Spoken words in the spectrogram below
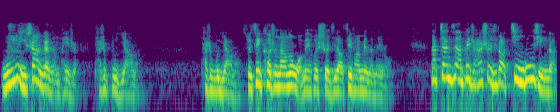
五十岁以上应该怎么配置？它是不一样的，它是不一样的。所以这课程当中我们也会涉及到这方面的内容。那家庭资产配置还涉及到进攻型的，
